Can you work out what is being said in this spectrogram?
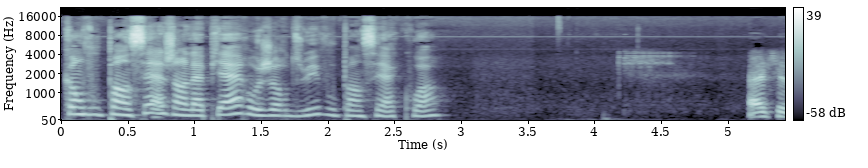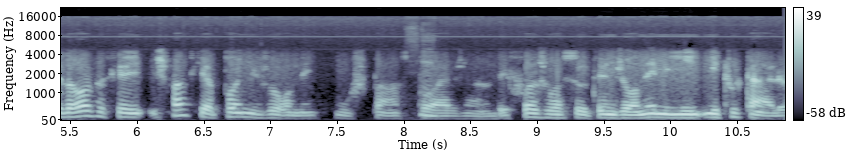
Quand vous pensez à Jean Lapierre aujourd'hui, vous pensez à quoi? Ah, c'est drôle parce que je pense qu'il n'y a pas une journée où je pense pas à Jean. Des fois, je vois sauter une journée, mais il, est tout le temps là.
